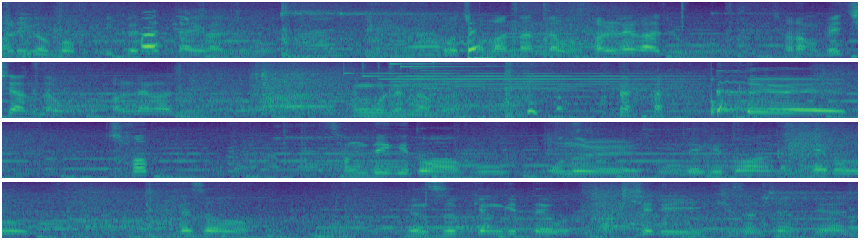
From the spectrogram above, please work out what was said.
허리가 뭐 삐끗했다 해가지고 아? 또 저 만난다고 설레가지고 저랑 매치한다고 또 설레가지고 또 아, 흥분했나봐요. 대회 첫 상대기도 하고 오늘 상대기도 한 해로 해서 연습 경기 때부터 확실히 기선제압 해야지.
